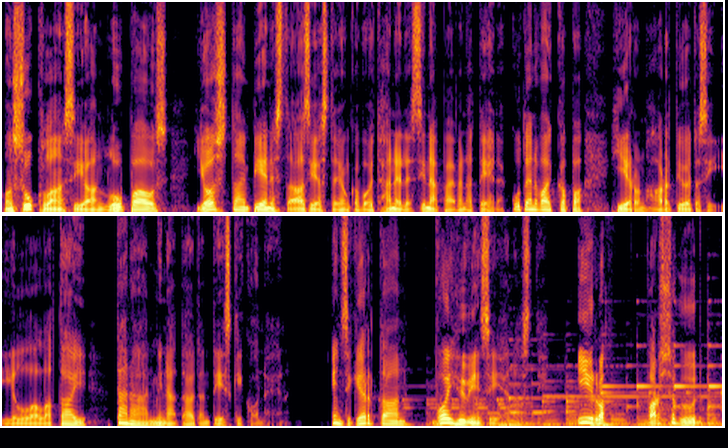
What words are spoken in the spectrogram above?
on suklaan sijaan lupaus jostain pienestä asiasta, jonka voit hänelle sinä päivänä tehdä, kuten vaikkapa hieron hartioitasi illalla tai tänään minä täytän tiskikoneen. Ensi kertaan, voi hyvin siihen asti. Iiro, varsågod!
